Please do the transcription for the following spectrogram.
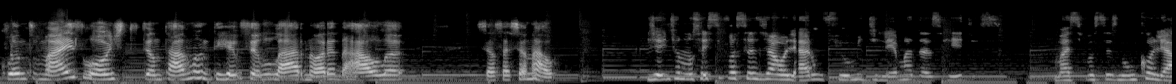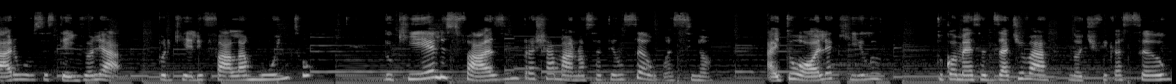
quanto mais longe tu tentar manter o celular na hora da aula, sensacional. Gente, eu não sei se vocês já olharam o filme Dilema das Redes, mas se vocês nunca olharam, vocês têm que olhar, porque ele fala muito do que eles fazem para chamar nossa atenção, assim, ó. Aí tu olha aquilo, tu começa a desativar notificação,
